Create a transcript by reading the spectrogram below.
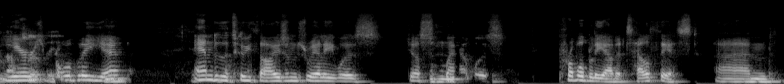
years, Absolutely. probably. Yeah. Mm-hmm. End of the 2000s really was just mm-hmm. when it was probably at its healthiest. And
